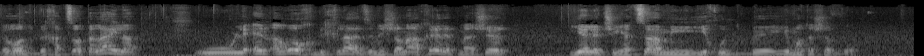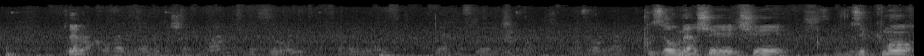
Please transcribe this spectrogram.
ועוד בחצות הלילה, הוא לאין ארוך בכלל, זה נשמה אחרת מאשר ילד שיצא מייחוד בימות השבוע. בסדר? מה קורה בימות השבוע, בזון, חברים, ביחס לשבת? מה זה אומר? זה אומר ש, שזה כמו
